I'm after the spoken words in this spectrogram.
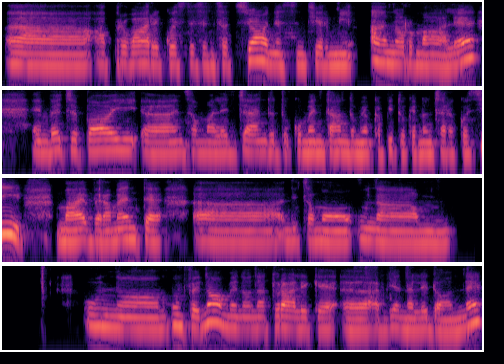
a provare queste sensazioni, a sentirmi anormale e invece poi insomma leggendo e documentandomi ho capito che non c'era così, ma è veramente uh, diciamo una un, un, fenomeno naturale che uh, avviene alle donne,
